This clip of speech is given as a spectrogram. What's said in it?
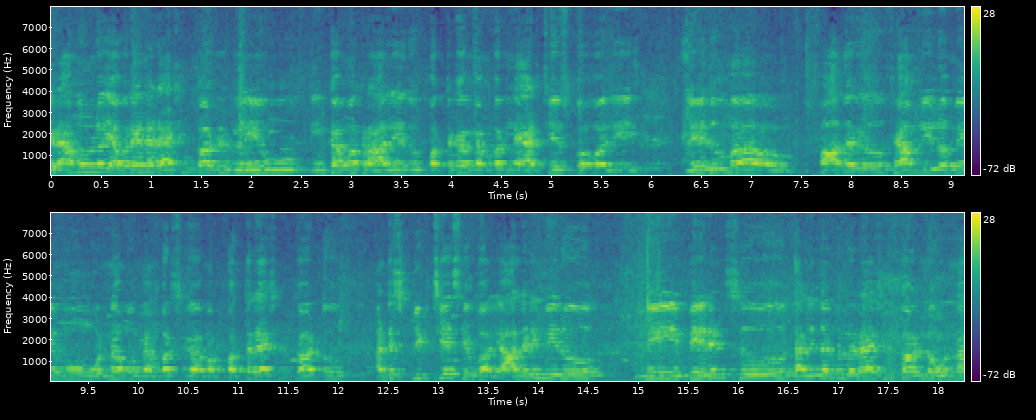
గ్రామంలో ఎవరైనా రేషన్ కార్డులు లేవు ఇంకా మాకు రాలేదు కొత్తగా మెంబర్ని యాడ్ చేసుకోవాలి. లేదు మా ఫాదర్ ఫ్యామిలీలో మేము ఉన్నాము మెంబర్స్గా మాకు కొత్త రేషన్ కార్డు అంటే స్ప్లిట్ చేసి ఇవ్వాలి. ఆల్రెడీ మీరు మీ పేరెంట్స్ తల్లిదండ్రుల రేషన్ కార్డులో ఉన్నా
